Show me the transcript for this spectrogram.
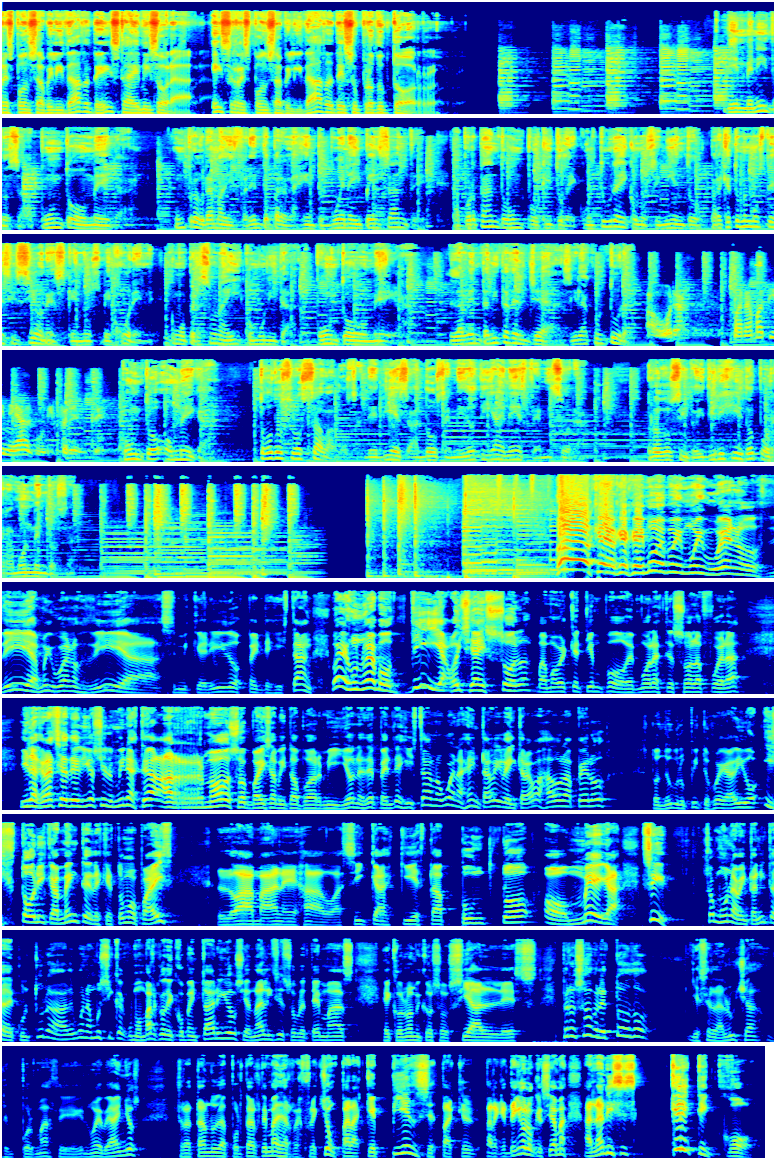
Responsabilidad de esta emisora es responsabilidad de su productor. Bienvenidos a Punto Omega, un programa diferente para la gente buena y pensante, aportando un poquito de cultura y conocimiento para que tomemos decisiones que nos mejoren como persona y comunidad. Punto Omega, la ventanita del jazz y la cultura. Ahora, Panamá tiene algo diferente. Punto Omega, todos los sábados de 10 a 12 mediodía en esta emisora producido y dirigido por Ramón Mendoza. Ok, ok, ok, muy, muy, muy buenos días, muy buenos días, mi querido Pendejistán. Hoy es un nuevo día, hoy sí hay sol, vamos a ver qué tiempo demora este sol afuera. Y la gracia de Dios ilumina este hermoso país habitado por millones de pendejistanos, buena gente alegre y trabajadora, pero donde un grupito juega vivo históricamente desde que tomó país lo ha manejado. Así que aquí está punto omega. Sí, somos una ventanita de cultura, de buena música como marco de comentarios y análisis sobre temas económicos, sociales, pero sobre todo, y esa es la lucha por más de nueve años, tratando de aportar temas de reflexión para que pienses, para que, para que tenga lo que se llama análisis crítico.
